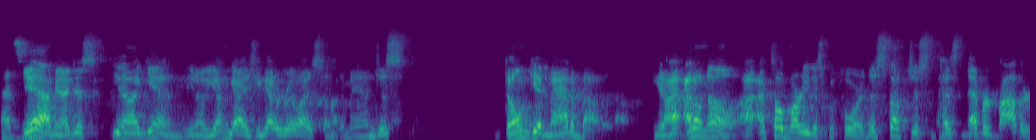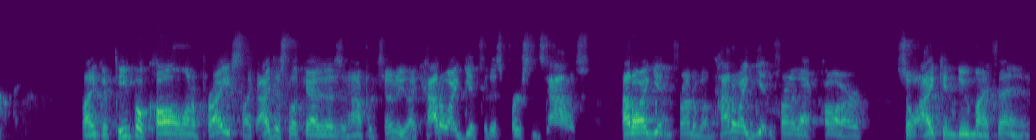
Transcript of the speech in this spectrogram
That's yeah. It. I mean, I just you know, again, you know, young guys, you got to realize something, man. Just don't get mad about it. You know, I, I don't know. I, I've told Marty this before. This stuff just has never bothered me. Like if people call and want a price, like I just look at it as an opportunity. Like, how do I get to this person's house? How do I get in front of them? How do I get in front of that car so I can do my thing?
